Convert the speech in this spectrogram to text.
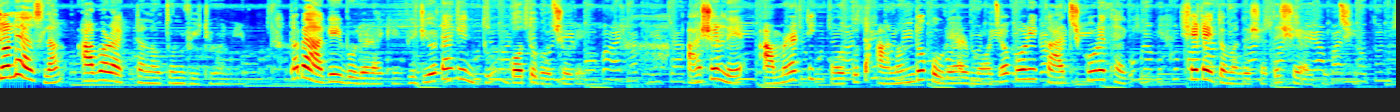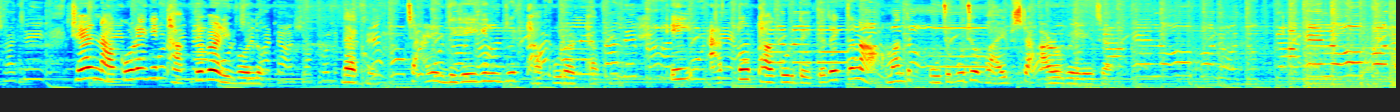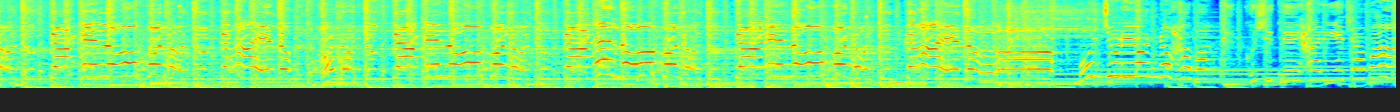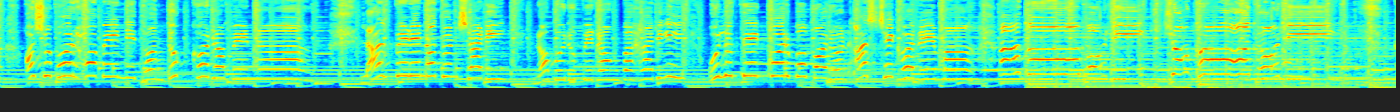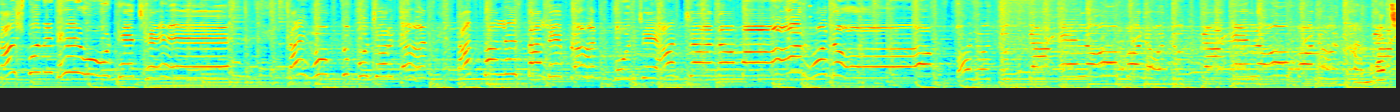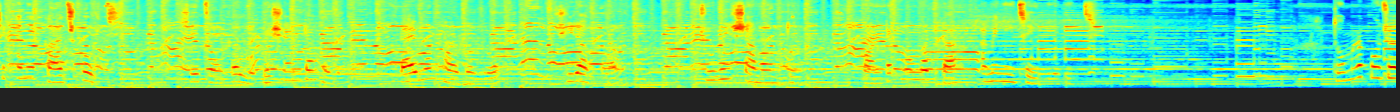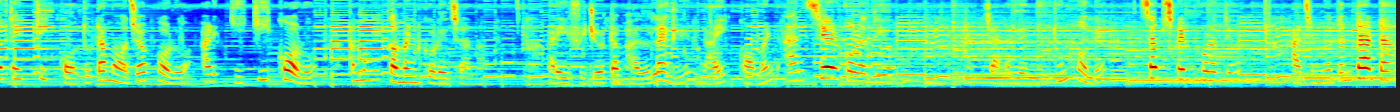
চলে আসলাম আবার একটা নতুন ভিডিও নিয়ে। তবে আগেই বলে রাখি ভিডিওটা কিন্তু গত বছরে আসলে আমরা ঠিক কতটা আনন্দ করে আর মজা করে কাজ করে থাকি, সেটাই তোমাদের সাথে শেয়ার করছি। শেয়ার না করে কি থাকতে পারি বলো? দেখো, চারিদিকেই কিন্তু ঠাকুর আর ঠাকুর। এই এত ঠাকুর দেখতে দেখতে না আমাদের পুজো পুজো ভাইবসটা আরও বেড়ে যায়। খুশিতে হারিয়ে যাওয়া, অশুভর হবে নিধন, দুঃখ রবে না। লাল পেড়ে নতুন শাড়ি, নবরূপে রং বাহারি, উলুতে করব বরণ, আসছে ঘরে যেখানে কাজ করছি। সেই জায়গার লোকেশনটা হলো ডায়মন্ড হারবার রোড শিরাঘর চুরির সামন্ত। কন্ট্যাক্ট নম্বরটা আমি নিচেই দিয়ে দিচ্ছি। তোমরা পুজোতে ঠিক কতটা মজা করো আর কি কি করো আমাকে কমেন্ট করে জানাও। আর এই ভিডিওটা ভালো লাগলে লাইক কমেন্ট অ্যান্ড শেয়ার করে দিও। চ্যানেলে নতুন হলে সাবস্ক্রাইব করে দিও। আজের মতন টাটা।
